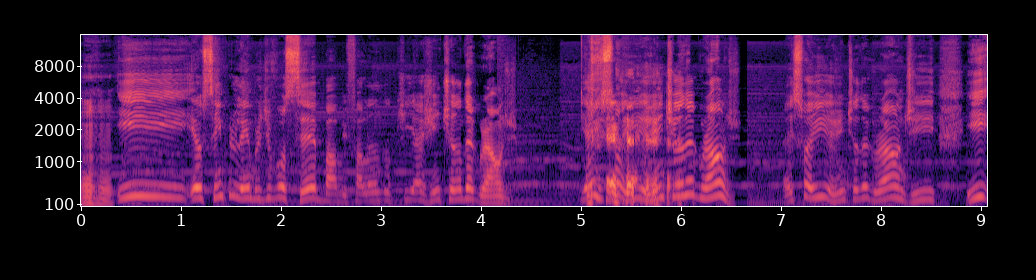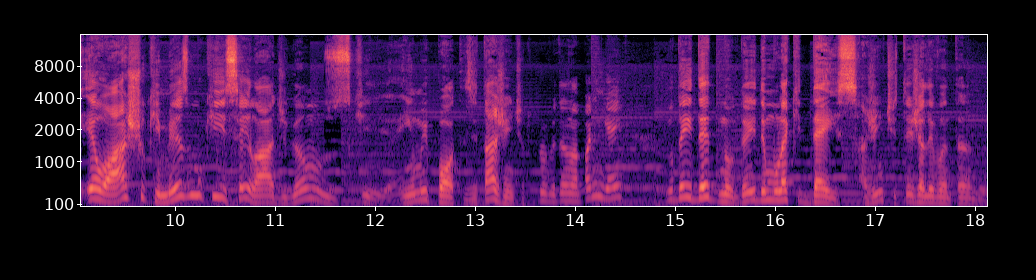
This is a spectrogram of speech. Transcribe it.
Uhum. E eu sempre lembro de você, Balbi, falando que a gente é underground. E é isso aí, a gente é underground. É isso aí, a gente é underground. E, e eu acho que mesmo que, sei lá, digamos que em uma hipótese, tá, gente? Eu tô prometendo nada pra ninguém. No D&D, no D&D Moleque 10, a gente esteja levantando,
